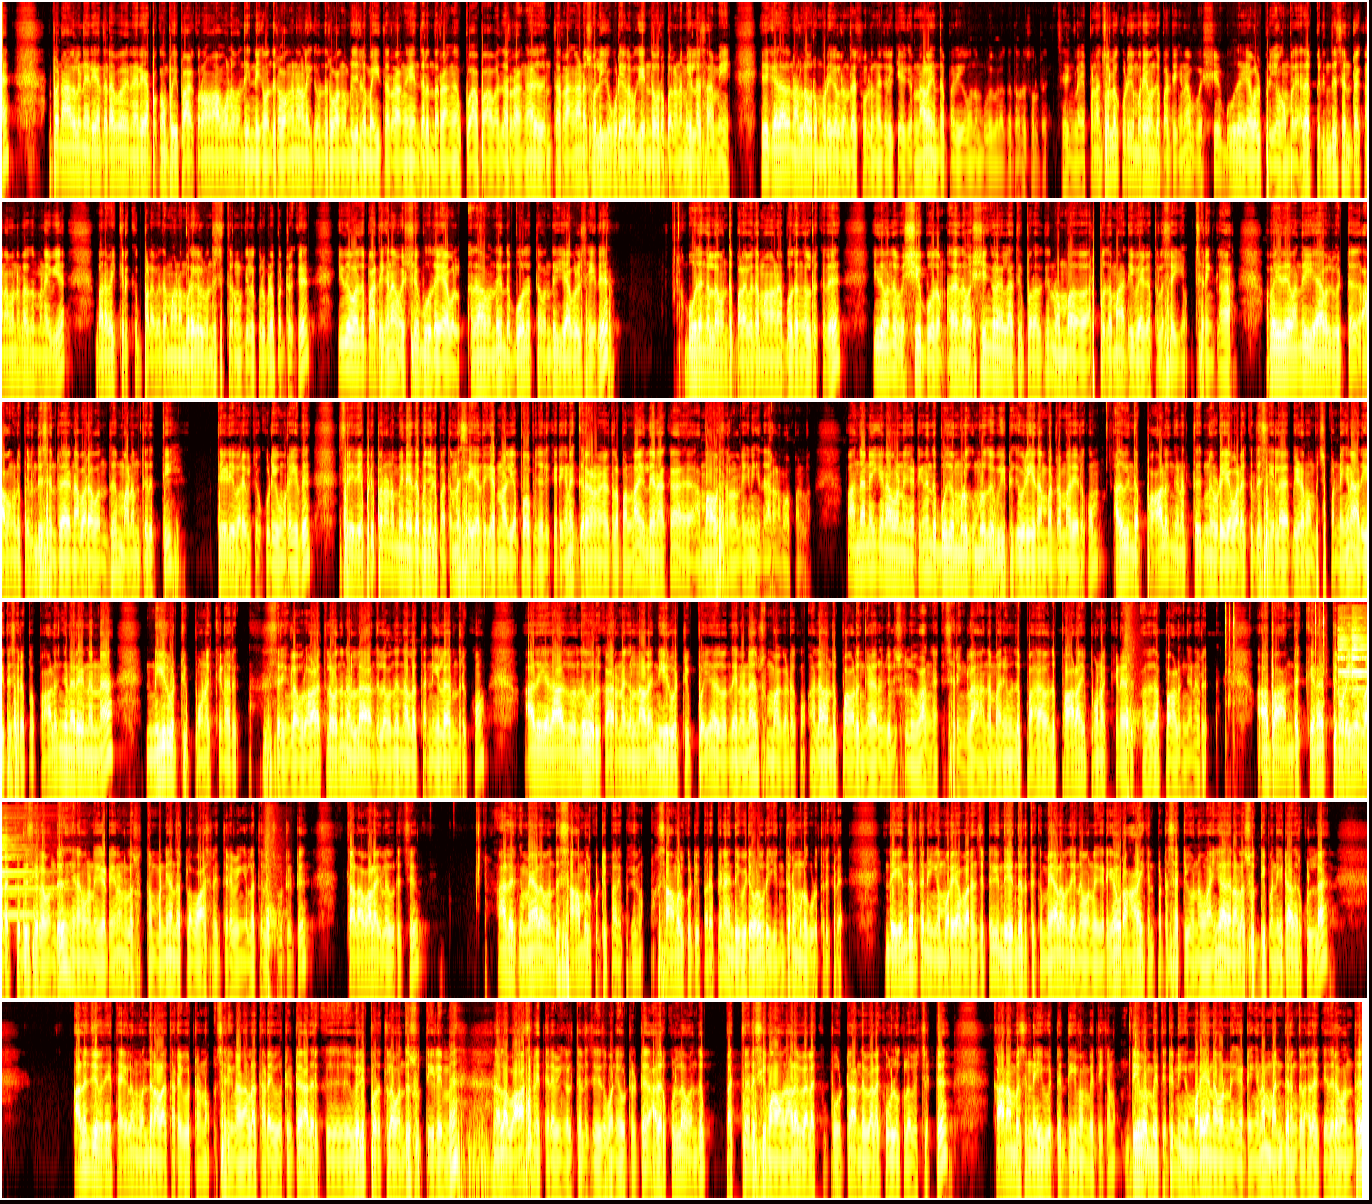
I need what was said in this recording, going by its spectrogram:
இப்போ நாங்களும் நிறையா தடவை நிறையா பக்கம் போய் பார்க்குறோம். அவங்களும் வந்து இன்றைக்கி வந்துடுவாங்க நாளைக்கு வந்துடுவாங்க அப்படின்னு சொல்லி மை தர்றாங்க எந்திரம் தர்றாங்க பா பாவை தர்றாங்க அது இதுன்னு தர்றாங்க. ஆனால் சொல்லிக்கக்கூடிய அளவுக்கு எந்த ஒரு பலனுமே இல்லை சாமி. இதுக்கு ஏதாவது நல்ல ஒரு முறைகள் இருந்தால் சொல்லுங்கள் சொல்லி கேட்குறனால இந்த பதிவு வந்து முழு விளக்கத்தோட சொல்கிறேன் சரிங்களா? இப்போ நான் சொல்லக்கூடிய முறை வந்து பார்த்தீங்கன்னா விஷய பூத எவல் பிரயோகம் முறை. அதாவது பிரிந்து சென்ற கணவன் அல்லது மனைவியை வர வைக்கிறதுக்கு பல விதமான முறைகள் வந்து சித்தர்களில் குறிப்பிடப்பட்டிருக்கு. இது வந்து பார்த்திங்கன்னா வஷ்யபூத ஏவல். அதாவது வந்து இந்த பூதத்தை வந்து ஏவல் செய்து பூதங்களில் வந்து பலவிதமான பூதங்கள் இருக்குது. இது வந்து வஷ்ய பூதம். அதாவது இந்த வஷ்யங்கள் எல்லாத்தையும் போகிறதையும் ரொம்ப அற்புதமாக அதிவேகத்தில் செய்யும். சரிங்களா? அப்போ இதை வந்து ஏவல் விட்டு அவங்கள பிரிந்து சென்ற நபரை வந்து மனம் திருத்தி தேடி வர வைக்கக்கூடிய முறை இது. சரி இது எப்படி பண்ணணும்? மீன் அப்படின்னு சொல்லி பார்த்தோம்னா செய்கிறதுக்கு இரநாள் எப்போ அப்படின்னு சொல்லி கேட்டிங்கன்னா கிரகண நேரத்தில் பண்ணலாம். இல்லைனாக்கா அமாவாசை நாள் நீங்கள் தாராளமாக பண்ணலாம். அந்த அன்னைக்கு என்ன பண்ணு கேட்டிங்கன்னா இந்த பூஜை முழுக்க முழுக்க வீட்டுக்கு வெளியே தான் பண்ணுற மாதிரி இருக்கும். அதுவும் இந்த பாலுங்கிணத்தினுடைய வடக்கு திசையில் பீடம் அமைச்சு பண்ணிங்கன்னா அது இது சிறப்பு. பாலுங்கிணறு என்னென்னா நீர்வற்றி போன கிணறு. சரிங்களா? ஒரு காலத்தில் வந்து நல்லா அதில் வந்து நல்ல தண்ணியெல்லாம் இருந்திருக்கும். அது ஏதாவது வந்து ஒரு காரணங்கள்னால நீர் வற்றி போய் அது வந்து என்னென்னா சும்மா கிடக்கும். அதான் வந்து பாலுங்கிணறுன்னு சொல்லி சொல்லுவாங்க. சரிங்களா? அந்த மாதிரி வந்து அதாவது பாலாய் போன கிணறு. அதுதான் பாலுங்கிணறு. அப்போ அந்த கிணத்தினுடைய வடக்கு திசையில் வந்து என்ன பண்ணு கேட்டிங்கன்னா நல்லா சுத்தம் பண்ணி அந்த இடத்துல வாசனை திரவிங்கெல்லாம் தெளித்து விட்டுட்டு தலவாழைகளை விரித்து அதற்கு மேலே வந்து சாம்பல் குட்டி பரப்பிக்கணும். சாம்பல் குட்டி பரப்பி நான் இந்த வீடியோவில் ஒரு எந்திரம் ஒன்று கொடுத்துருக்குறேன். இந்த எந்திரத்தை நீங்கள் முறையாக வரைஞ்சிட்டு இந்த எந்திரத்துக்கு மேலே வந்து என்ன பண்ணுறீங்க ஒரு ஆணைக்கன் பட்ட சட்டி ஒன்று வாங்கி அதை நல்லா சுத்தி பண்ணிவிட்டு அதற்குள்ளே அழிஞ்ச விதை தைலம் வந்து நல்லா தடவி விட்டணும் சரிங்களா? நல்லா தடவி விட்டுட்டு அதற்கு வெளிப்புறத்தில் வந்து சுற்றிலையுமே நல்லா வாசனை திரவியங்கள் தெளித்து இது பண்ணி விட்டுட்டு அதற்குள்ளே வந்து பச்சரிசி மாவுனால் விளக்கு போட்டு அந்த விளக்கு உள்ளுக்குள்ளே வச்சுட்டு காராம்பசு நெய் விட்டு தீபம் ஏற்றிக்கணும் தீபம் ஏற்றிட்டு நீங்கள் முறையாக என்ன பண்ணு கேட்டிங்கன்னா மந்திரங்கள். அதற்கு எதிராக வந்து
